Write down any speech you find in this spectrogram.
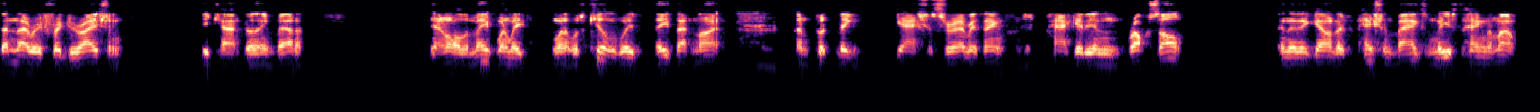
there's no refrigeration, you can't do anything about it. And all the meat when we when it was killed, we'd eat that night and put big gashes through everything, just pack it in rock salt, and then they go into hessian bags, and we used to hang them up.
